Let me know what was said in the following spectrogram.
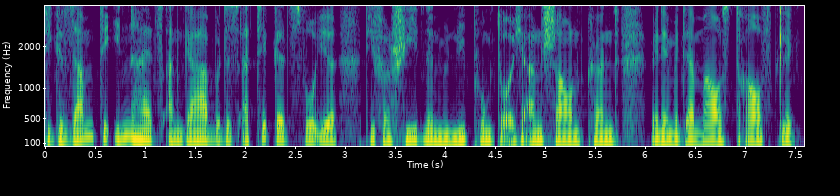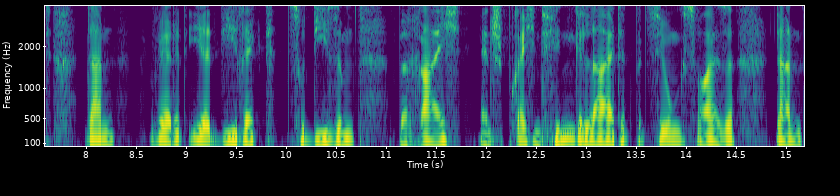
die gesamte Inhaltsangabe des Artikels, wo ihr die verschiedenen Menüpunkte euch anschauen könnt. Wenn ihr mit der Maus draufklickt, dann werdet ihr direkt zu diesem Bereich entsprechend hingeleitet, beziehungsweise dann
